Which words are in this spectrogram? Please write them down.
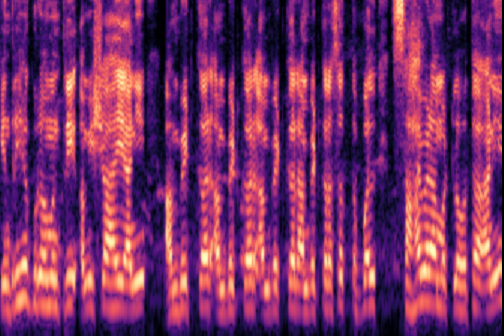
केंद्रीय गृहमंत्री अमित शहा यांनी आंबेडकर आंबेडकर आंबेडकर आंबेडकर असं तब्बल सहा वेळा म्हटलं होतं. आणि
